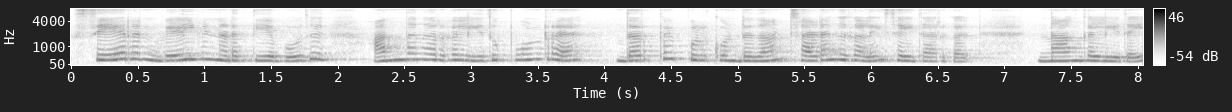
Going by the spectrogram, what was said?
சேரன் வேள்வி நடத்திய போது அந்தணர்கள் இது போன்ற தர்ப்பை புல் கொண்டுதான் சடங்குகளை செய்தார்கள். நாங்கள் இதை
